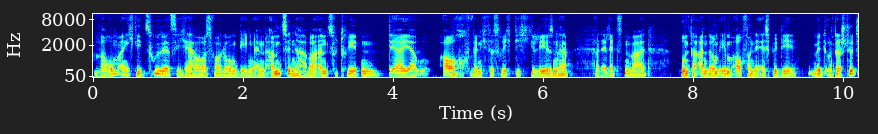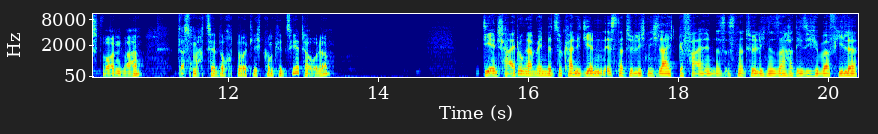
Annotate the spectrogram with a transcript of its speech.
warum eigentlich die zusätzliche Herausforderung, gegen einen Amtsinhaber anzutreten, der ja auch, wenn ich das richtig gelesen habe, bei der letzten Wahl unter anderem eben auch von der SPD mit unterstützt worden war? Das macht es ja doch deutlich komplizierter, oder? Die Entscheidung am Ende zu kandidieren ist natürlich nicht leicht gefallen. Das ist natürlich eine Sache, die sich über viele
